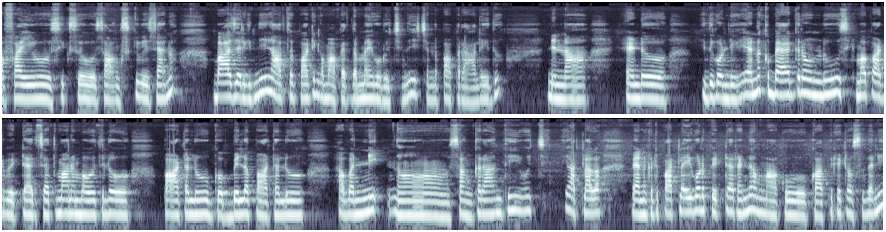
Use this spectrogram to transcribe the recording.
ఫైవ్ సిక్స్ సాంగ్స్కి వేశాను. బాగా జరిగింది. నాతో పాటు ఇంకా మా పెద్దమ్మాయి కూడా వచ్చింది. చిన్న పాప రాలేదు. నిన్న అండ్ ఇదిగోండి వెనక బ్యాక్గ్రౌండ్ సినిమా పాట పెట్టారు. శతమానం భవతిలో పాటలు గొబ్బెళ్ళ పాటలు అవన్నీ సంక్రాంతి వచ్చింది అట్లాగా వెనకటి పాటలు అవి కూడా పెట్టారండి. మాకు కాపీరైట్ వస్తుందని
